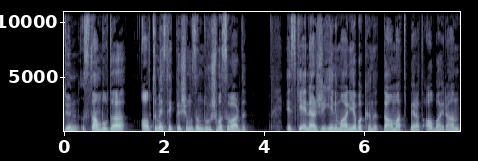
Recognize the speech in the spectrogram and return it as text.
Dün İstanbul'da altı meslektaşımızın duruşması vardı. Eski Enerji Yeni Maliye Bakanı damat Berat Albayrak'ın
